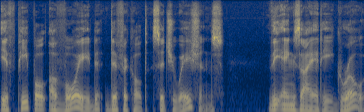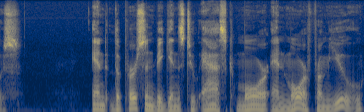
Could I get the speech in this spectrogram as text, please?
if people avoid difficult situations, the anxiety grows. And the person begins to ask more and more from you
